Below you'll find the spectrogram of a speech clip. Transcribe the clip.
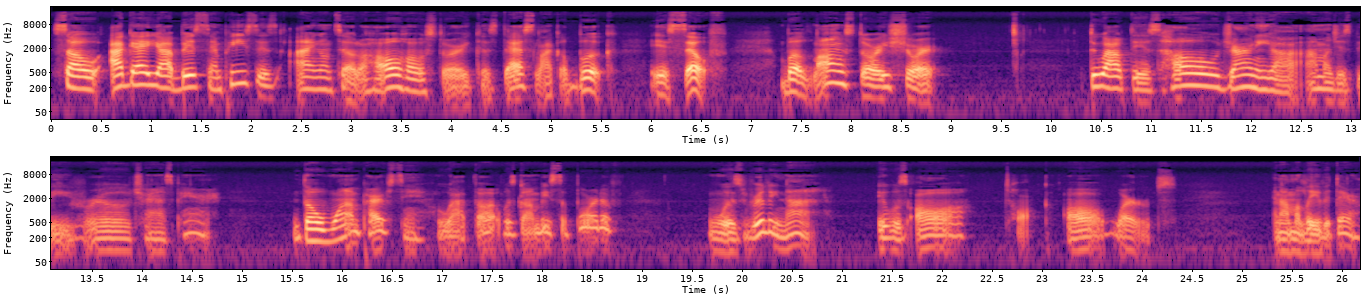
So I gave y'all bits and pieces. I ain't gonna tell the whole whole story because that's like a book itself. But long story short, throughout this whole journey, y'all, I'm gonna just be real transparent the one person who I thought was going to be supportive was really not. It was all talk, all words. And I'm going to leave it there.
